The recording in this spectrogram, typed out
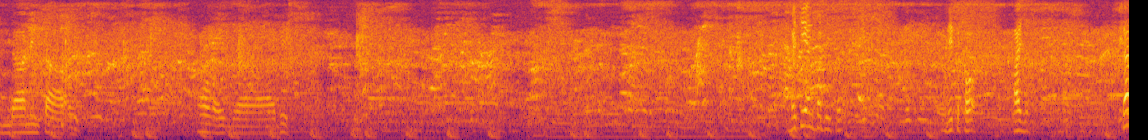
Ang daming tao. Okay, grabe. May siyan ba dito? Dito po. Ay. Sa.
